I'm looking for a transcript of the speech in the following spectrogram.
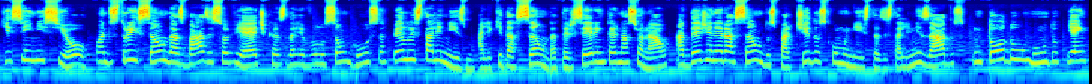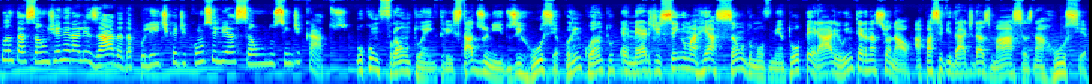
que se iniciou com a destruição das bases soviéticas da Revolução Russa pelo stalinismo, a liquidação da Terceira Internacional, a degeneração dos partidos comunistas stalinizados em todo o mundo e a implantação generalizada da política de conciliação nos sindicatos. O confronto entre Estados Unidos e Rússia, por enquanto, emerge sem uma reação do movimento operário internacional. A passividade das massas na Rússia,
